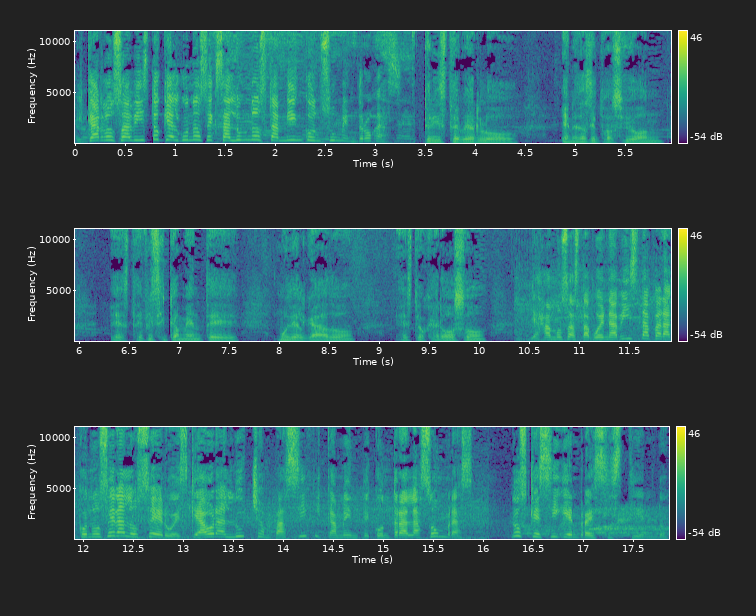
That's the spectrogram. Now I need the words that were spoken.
Y Carlos ha visto que algunos exalumnos también consumen drogas. Triste verlo en esa situación, este, físicamente muy delgado, este, ojeroso. Viajamos hasta Buenavista para conocer a los héroes que ahora luchan pacíficamente contra las sombras, los que siguen resistiendo.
